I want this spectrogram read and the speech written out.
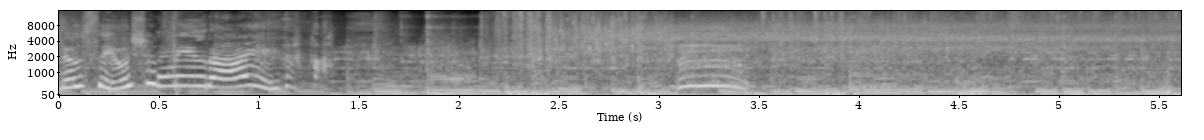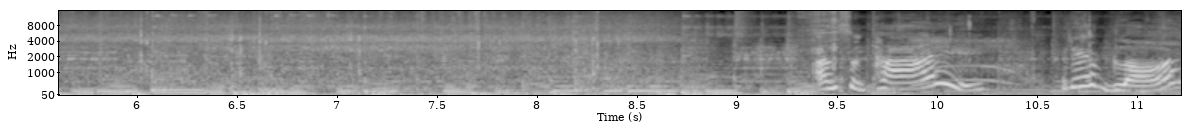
ดูสิว่าฉันมีอะไร อันสุดท้าย เรียบร้อย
